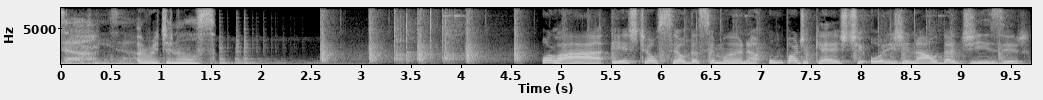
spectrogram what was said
Deezer Originals. Olá, este é o Céu da Semana, um podcast original da Deezer.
